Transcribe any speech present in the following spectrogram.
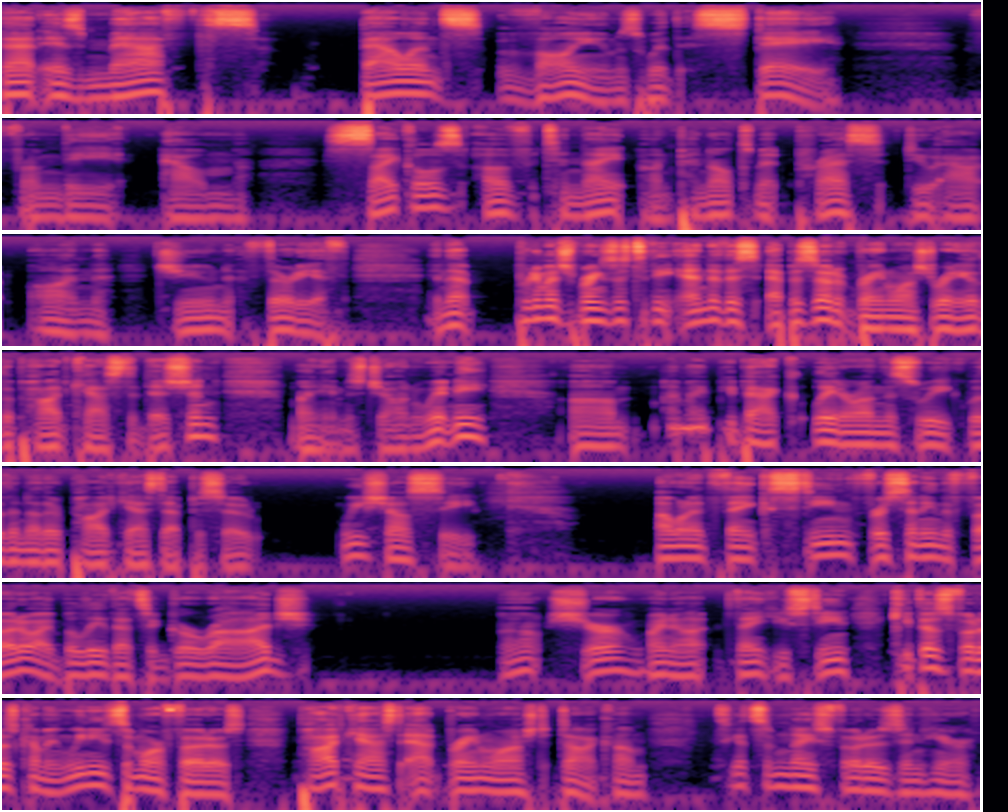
And that is Maths Balance Volumes with Stay from the album Cycles of Tonight on Penultimate Press, due out on June 30th. And that pretty much brings us to the end of this episode of Brainwashed Radio, the podcast edition. My name is Jon Whitney. Um, I might be back later on this week with another podcast episode. We shall see. I want to thank Steen for sending the photo. I believe that's a garage Oh, sure. Why not? Thank you, Steen. Keep those photos coming. We need some more photos. Podcast at brainwashed.com. Let's get some nice photos in here.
